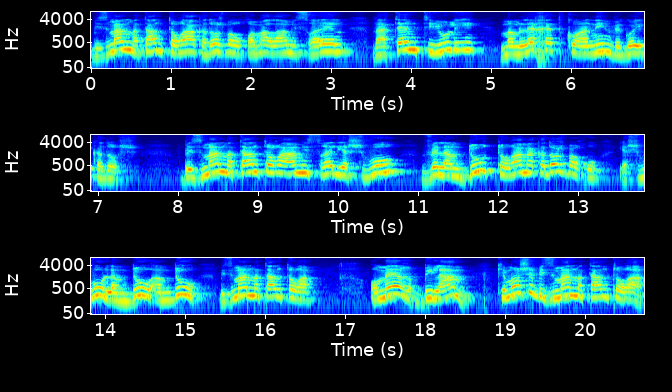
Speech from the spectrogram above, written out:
בזמן מתן תורה הקדוש ברוך הוא אמר לעם ישראל ואתם תהיו לי ממלכת כהנים וגוי קדוש. בזמן מתן תורה עם ישראל ישבו ולמדו תורה מהקדוש ברוך הוא. ישבו, למדו, עמדו בזמן מתן תורה. אומר בלעם, כמו שבזמן מתן תורה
